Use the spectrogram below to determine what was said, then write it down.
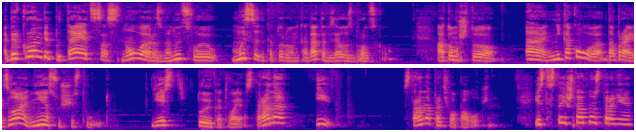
Аберкромби пытается снова развернуть свою мысль, которую он когда-то взял из Бродского. О том, что а, никакого добра и зла не существует. Есть только твоя сторона и сторона противоположная. Если стоишь на одной стороне,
